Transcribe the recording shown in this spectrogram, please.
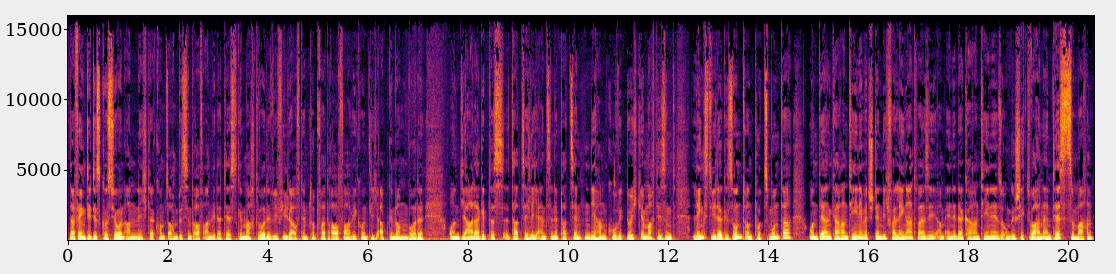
da fängt die Diskussion an, nicht? Da kommt es auch ein bisschen drauf an, wie der Test gemacht wurde, wie viel da auf dem Tupfer drauf war, wie gründlich abgenommen wurde. Und ja, da gibt es tatsächlich einzelne Patienten, die haben Covid durchgemacht, die sind längst wieder gesund und putzmunter und deren Quarantäne wird ständig verlängert, weil sie am Ende der Quarantäne so ungeschickt waren, einen Test zu machen.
